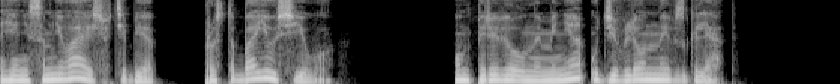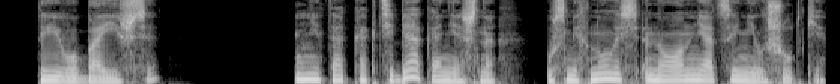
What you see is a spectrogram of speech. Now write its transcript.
«я не сомневаюсь в тебе, просто боюсь его». Он перевел на меня удивленный взгляд. «Ты его боишься?» «Не так, как тебя, конечно», — усмехнулась, но он не оценил шутки.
